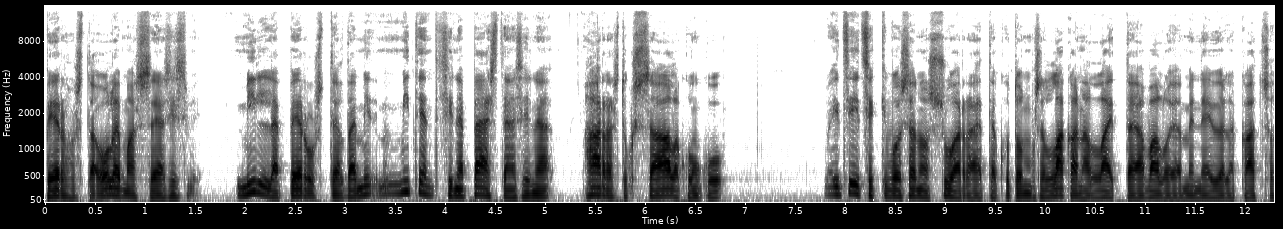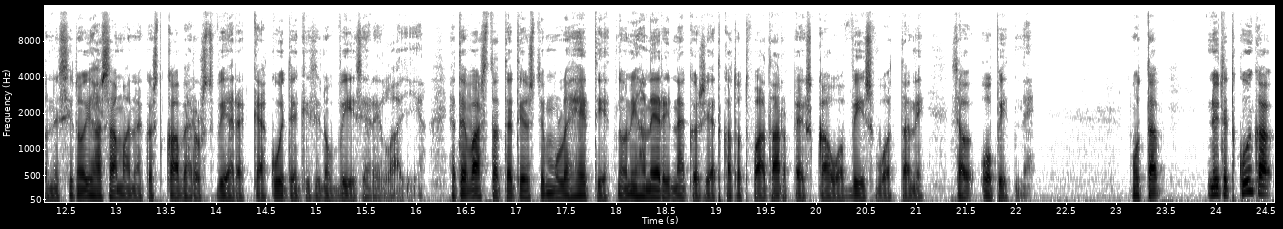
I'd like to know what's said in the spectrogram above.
perhosta olemassa? Ja siis millä perusteella tai mi- miten siinä päästään siinä harrastuksessa alkuun, kun itse, itsekin voi sanoa suoraan, että kun tuommoisen lakanan laittaa ja valoja menee yöllä katsoa, niin siinä on ihan samannäköistä kaverusta vierekkää, kuitenkin siinä on viisi eri lajia. Ja te vastaatte tietysti mulle heti, että ne on ihan erinäköisiä, että katot vaan tarpeeksi kauan, viisi vuotta, niin sä opit ne. Mutta nyt, että kuinka,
